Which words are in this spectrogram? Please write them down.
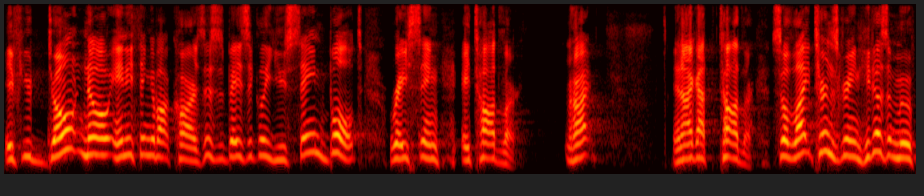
If you don't know anything about cars, this is basically Usain Bolt racing a toddler, all right? And I got the toddler. So light turns green, he doesn't move.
